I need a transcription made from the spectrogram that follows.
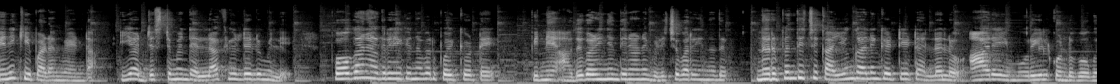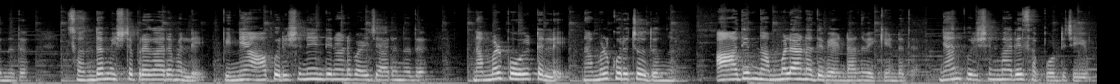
എനിക്ക് ഈ പടം വേണ്ട. ഈ അഡ്ജസ്റ്റ്മെന്റ് എല്ലാ ഫീൽഡിലുമില്ലേ? പോകാൻ ആഗ്രഹിക്കുന്നവർ പോയിക്കോട്ടെ. പിന്നെ അത് കഴിഞ്ഞെന്തിനാണ് വിളിച്ചു പറയുന്നത്? നിർബന്ധിച്ച് കയ്യും കാലും കെട്ടിയിട്ടല്ലല്ലോ ആരെയും മുറിയിൽ കൊണ്ടുപോകുന്നത്. സ്വന്തം ഇഷ്ടപ്രകാരമല്ലേ? പിന്നെ ആ പുരുഷനെ എന്തിനാണ് പഴിചാരുന്നത് നമ്മൾ പോയിട്ടല്ലേ? നമ്മൾ കുറച്ച് ഒതുങ്ങ്. ആദ്യം നമ്മളാണ് അത് വേണ്ടാന്ന് വെക്കേണ്ടത്. ഞാൻ പുരുഷന്മാരെ സപ്പോർട്ട് ചെയ്യും.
